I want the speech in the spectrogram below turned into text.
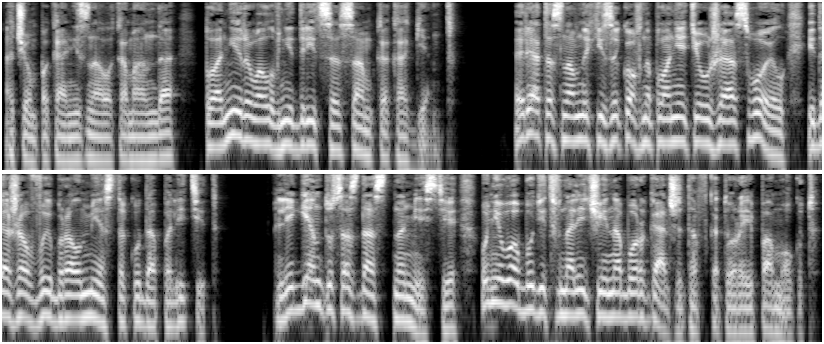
о чем пока не знала команда, планировал внедриться сам как агент. Ряд основных языков на планете уже освоил и даже выбрал место, куда полетит. Легенду создаст на месте, у него будет в наличии набор гаджетов, которые помогут.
